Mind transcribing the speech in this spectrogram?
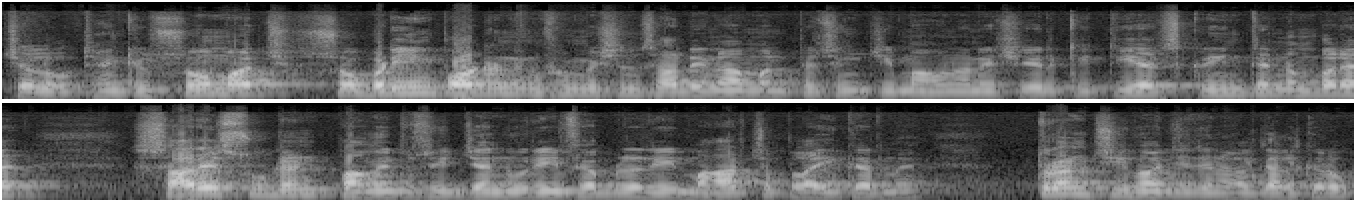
ਚਲੋ ਥੈਂਕ ਯੂ ਸੋ ਮੱਚ ਸੋ ਬੜੀ ਇੰਪੋਰਟੈਂਟ ਇਨਫੋਰਮੇਸ਼ਨ ਸਾਡੇ ਨਾਲ ਮਨਪ੍ਰੀਤ ਸਿੰਘ ਚੀਮਾ ਉਹਨਾਂ ਨੇ ਸ਼ੇਅਰ ਕੀਤੀ ਹੈ। ਸਕਰੀਨ ਤੇ ਨੰਬਰ ਹੈ। ਸਾਰੇ ਸਟੂਡੈਂਟ ਭਾਵੇਂ ਤੁਸੀਂ ਜਨਵਰੀ ਫੈਬਰੂਰੀ ਮਾਰਚ ਅਪਲਾਈ ਕਰਨਾ ਹੈ ਤੁਰੰਤ ਚੀਮਾ ਜੀ ਦੇ ਨਾਲ ਗੱਲ ਕਰੋ।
